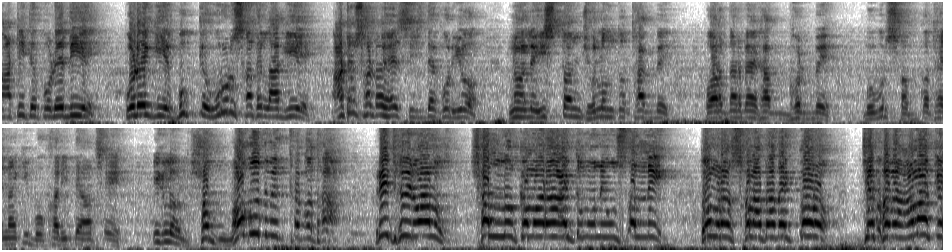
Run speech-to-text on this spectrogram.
মাটিতে পড়ে দিয়ে, পড়ে গিয়ে বুককে উরুর সাথে লাগিয়ে আটো সাটো হয়ে সিজদা করিও। নইলে স্তন ঝুলন্ত থাকবে, পর্দার ব্যাঘাত ঘটবে। বুবুর সব কথাই নাকি বোখারিতে আছে। এগুলো সব নগদ মিথ্যা কথা। পৃথিবীর মানুষ, সাল্লু কামারা আয় মনে উসল্লি, তোমরা সলাত আদায় করো, যেভাবে আমাকে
